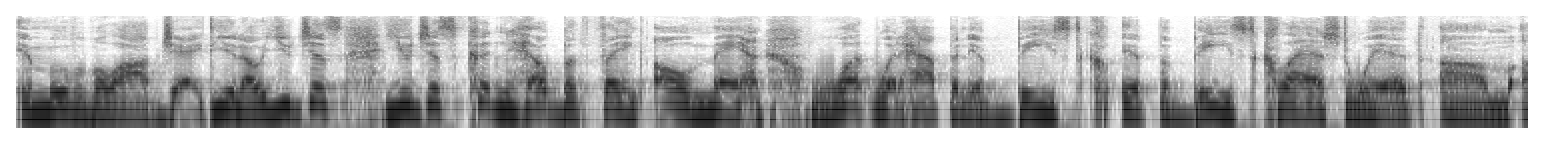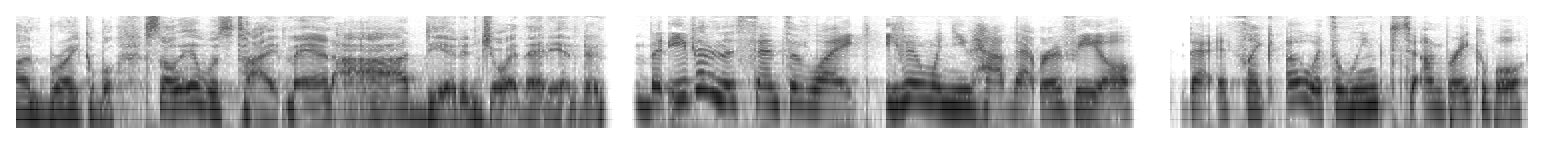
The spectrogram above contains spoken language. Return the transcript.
immovable object. You know, you just you just couldn't help but think, oh man, what would happen if Beast if the Beast clashed with um Unbreakable? So it was tight, man. I, I did enjoy that ending. But even the sense of like, even when you have that reveal, that it's like, oh, it's linked to Unbreakable.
